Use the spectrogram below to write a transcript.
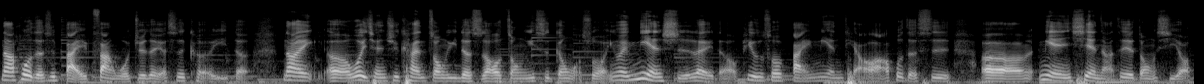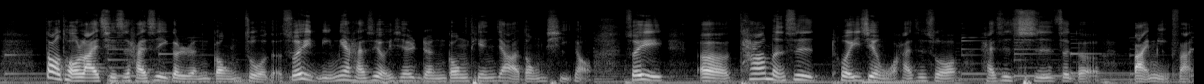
那或者是白饭，我觉得也是可以的。那呃，我以前去看中医的时候，中医是跟我说，因为面食类的，譬如说白面条啊，或者是呃面线啊这些东西哦。到头来其实还是一个人工做的，所以里面还是有一些人工添加的东西哦。所以呃，他们是推荐我还是说还是吃这个白米饭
